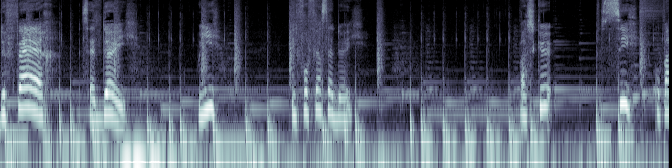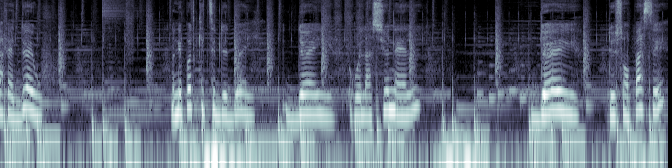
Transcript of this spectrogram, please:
de faire ses deuils. Oui, il faut faire ses deuils. Parce que si ou pas fait deuil ou dans n'importe quel type de deuil, deuil relationnel, deuil de son passé,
